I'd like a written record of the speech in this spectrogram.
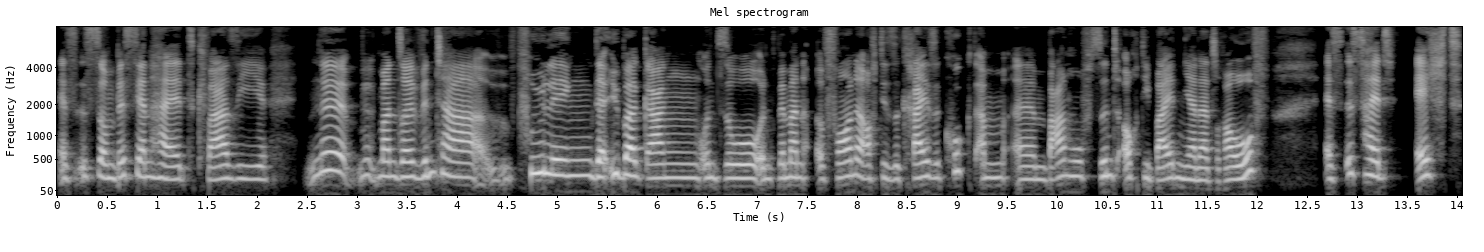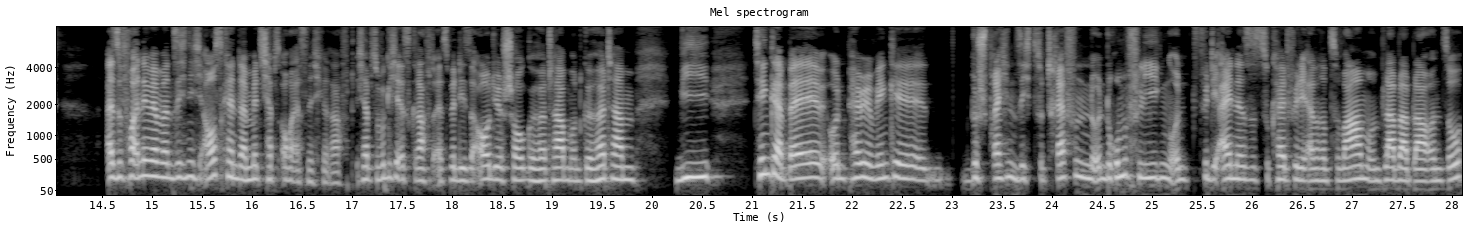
Es ist so ein bisschen halt quasi, ne, man soll Winter, Frühling, der Übergang und so. Und wenn man vorne auf diese Kreise guckt am ähm, Bahnhof, sind auch die beiden ja da drauf. Es ist halt echt also vor allem, wenn man sich nicht auskennt damit, ich habe es auch erst nicht gerafft. Ich habe es wirklich erst gerafft, als wir diese Audioshow gehört haben und gehört haben, wie Tinkerbell und Periwinkle besprechen, sich zu treffen und rumfliegen und für die eine ist es zu kalt, für die andere zu warm und bla bla bla und so.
